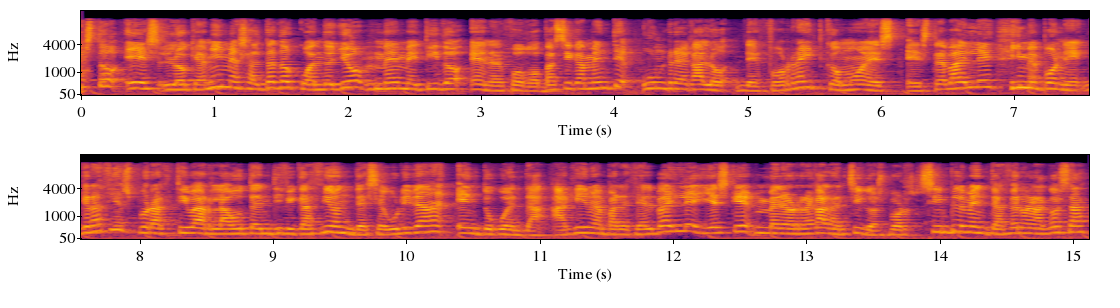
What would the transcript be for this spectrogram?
Esto es lo que a mí me ha saltado cuando yo me he metido en el juego. Básicamente un regalo de Fortnite como es este baile y me pone gracias por activar la autentificación de seguridad en tu cuenta. Aquí me aparece el baile y es que me lo regalan chicos, por simplemente hacer una cosa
